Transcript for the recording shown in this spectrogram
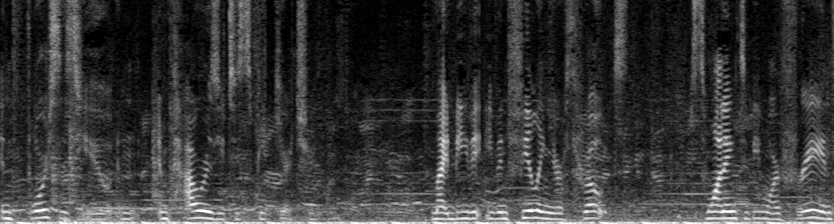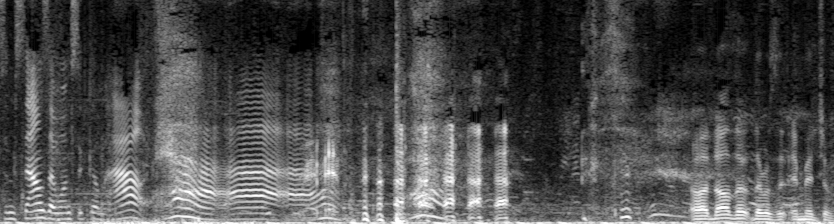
enforces you and empowers you to speak your truth. Might be even feeling your throat, just wanting to be more free, and some sounds that wants to come out. Uh, no, the, there was an image of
